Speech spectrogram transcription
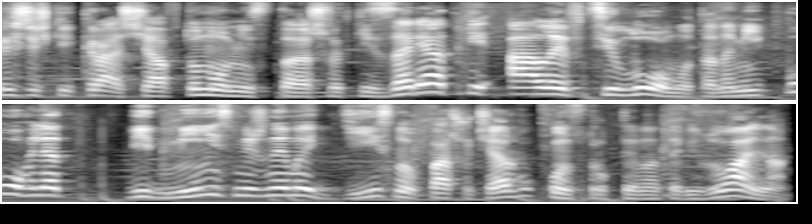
трішечки краща автономність та швидкість зарядки, але в цілому, та на мій погляд, відмінність між ними дійсно в першу чергу конструктивна та візуальна.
